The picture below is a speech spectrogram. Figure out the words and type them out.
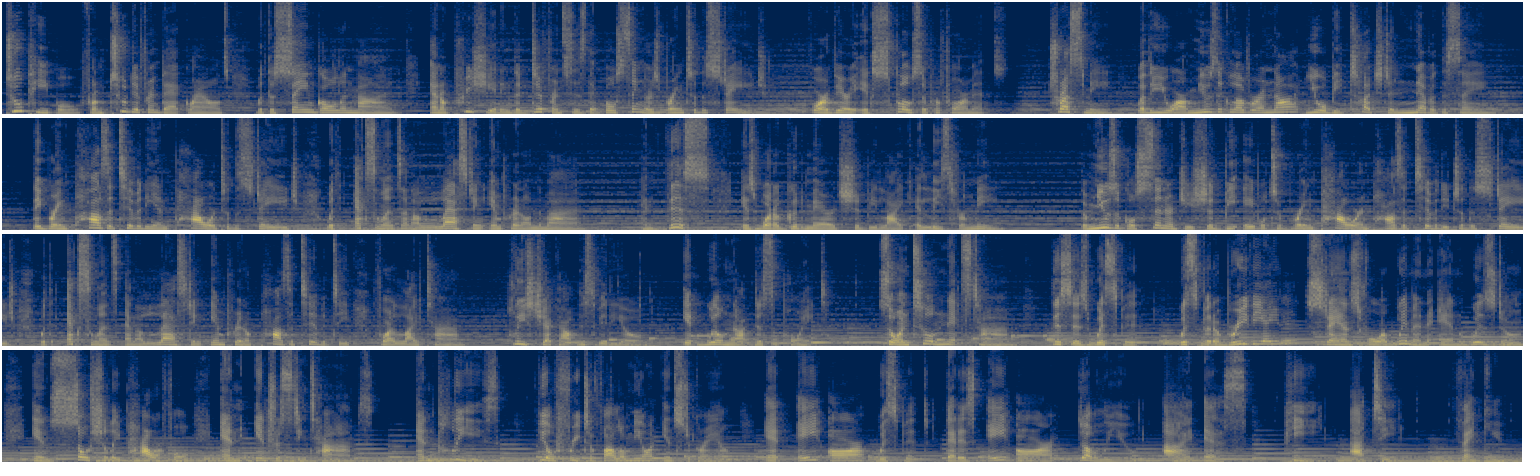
Two people from two different backgrounds with the same goal in mind and appreciating the differences that both singers bring to the stage for a very explosive performance. Trust me, whether you are a music lover or not, you will be touched and never the same. They bring positivity and power to the stage with excellence and a lasting imprint on the mind. And this is what a good marriage should be like, at least for me. The musical synergy should be able to bring power and positivity to the stage with excellence and a lasting imprint of positivity for a lifetime. Please check out this video. It will not disappoint. So until next time, this is WISPIT. WISPIT abbreviated stands for Women and Wisdom in Socially Powerful and Interesting Times. And please feel free to follow me on Instagram at AR That is A R W I S P I T. Thank you.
